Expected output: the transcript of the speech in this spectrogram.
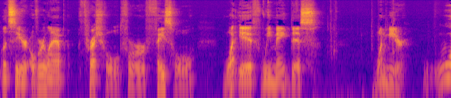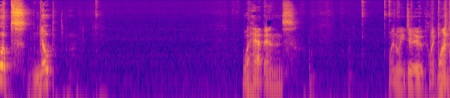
Let's see here. Overlap threshold for face hole. What if we made this one meter? Whoops. Nope. What happens when we do 0.1?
